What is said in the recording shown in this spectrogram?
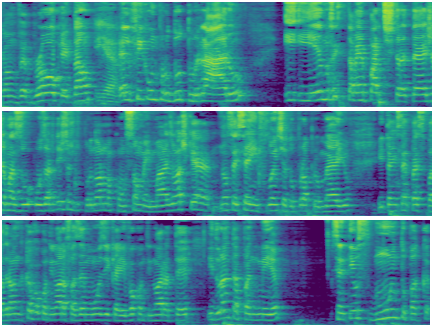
vamos ver broke, então Yeah. ele fica um produto raro e, e eu não sei se também é parte de estratégia, mas o- os artistas por norma consomem mais. Eu acho que é, não sei se é influência do próprio meio e tem sempre esse padrão de que eu vou continuar a fazer música e vou continuar a ter. E durante a pandemia sentiu-se muito para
